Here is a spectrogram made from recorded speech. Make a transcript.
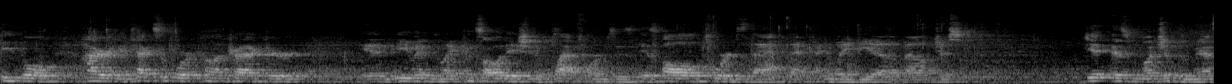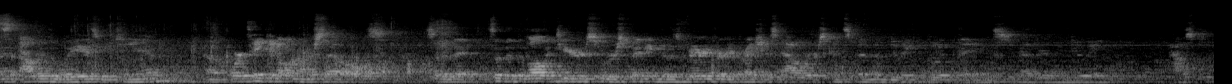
people, hiring a tech support contractor, and even like consolidation of platforms is, is all towards that, that kind of idea about just get as much of the mess out of the way as we can, uh, or take it on ourselves, so that, so that the volunteers who are spending those very, very precious hours can spend them doing good things rather than doing housekeeping.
